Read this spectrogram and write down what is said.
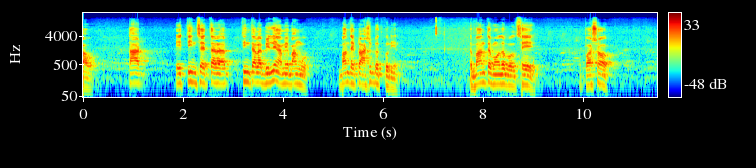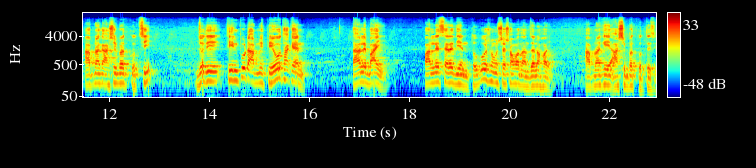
পাবো। তার এই তিন চারতলা, তিনতলা বিল্ডিং আমি বাংবো বানতে একটু আশীর্বাদ করিয়েন। তো বানতে মতো বলছে, উপাসক, আপনাকে আশীর্বাদ করছি। যদি তিন ফুট আপনি পেয়েও থাকেন, তাহলে বাই পারলে ছেড়ে দিয়েন, তবুও সমস্যার সমাধান যেন হয়। আপনাকে আশীর্বাদ করতেছি।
